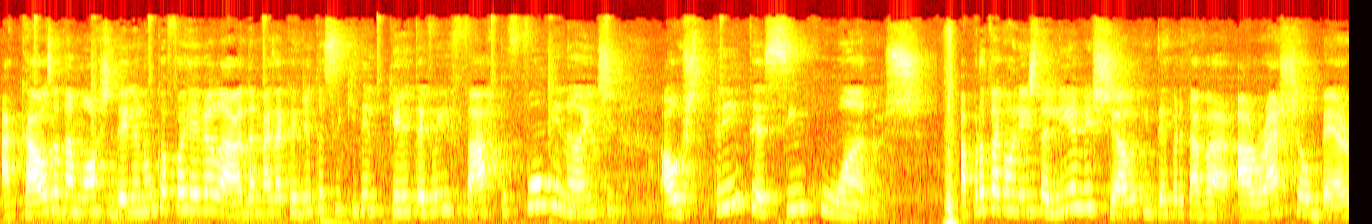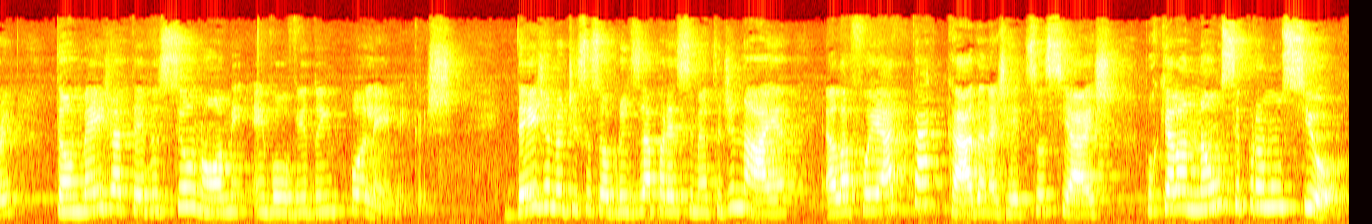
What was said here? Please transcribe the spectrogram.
A causa da morte dele nunca foi revelada, mas acredita-se que ele teve um infarto fulminante aos 35 anos. A protagonista Lia Michelle, que interpretava a Rachel Berry, também já teve o seu nome envolvido em polêmicas. Desde a notícia sobre o desaparecimento de Naya, ela foi atacada nas redes sociais porque ela não se pronunciou.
